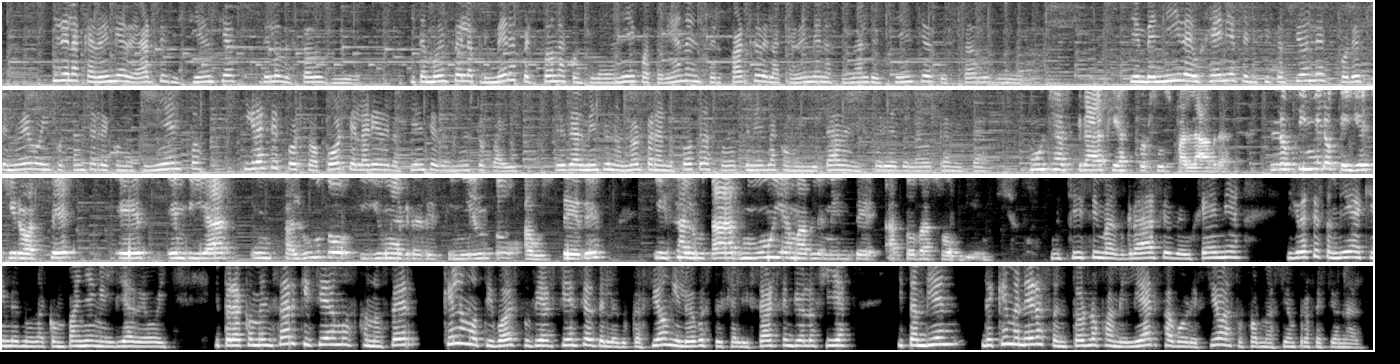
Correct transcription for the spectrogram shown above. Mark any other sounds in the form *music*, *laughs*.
y de la Academia de Artes y Ciencias de los Estados Unidos. Y también fue la primera persona con ciudadanía ecuatoriana en ser parte de la Academia Nacional de Ciencias de Estados Unidos. Bienvenida Eugenia, felicitaciones por este nuevo e importante reconocimiento y gracias por su aporte al área de las ciencias de nuestro país. Es realmente un honor para nosotras poder tenerla como invitada en Historias de la Otra Mitad. Muchas gracias por sus palabras. Lo primero que yo quiero hacer es enviar un saludo y un agradecimiento a ustedes y saludar muy amablemente a toda su audiencia. Muchísimas gracias, Eugenia y gracias también a quienes nos acompañan el día de hoy. Y para comenzar, quisiéramos conocer qué la motivó a estudiar ciencias de la educación y luego especializarse en biología y también de qué manera su entorno familiar favoreció a su formación profesional.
